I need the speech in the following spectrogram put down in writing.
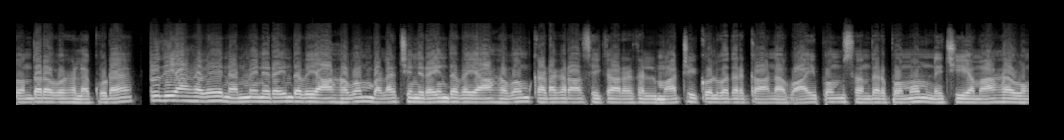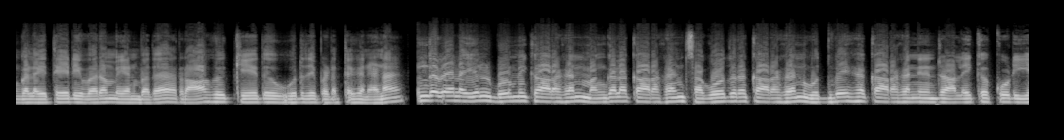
தொந்தரவுகளை கூட உறுதியாகவே நன்மை நிறைந்தவையாகவும் வளர்ச்சி நிறைந்தவையாகவும் கடகராசிக்காரர்கள் மாற்றிக்கொள்வதற்கான வாய்ப்பும் சந்தர்ப்பமும் நிச்சயமாக உங்களை தேடி வரும் என்பதை ராகு கேது உறுதிப்படுத்துகின்றன. இந்த வேளையில் பூமிக்காரகன் மங்களக்காரகன் சகோதரக்காரகன் உத்வேகக்காரகன் என்று அழைக்க இருக்கக்கூடிய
